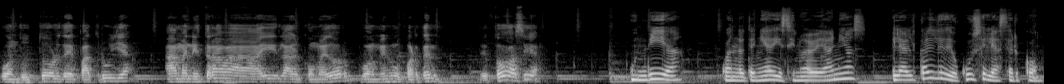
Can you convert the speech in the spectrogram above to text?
conductor de patrulla, administraba ahí el comedor con el mismo cuartel. De todo hacía. Un día, cuando tenía 19 años, el alcalde de Ocú se le acercó.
